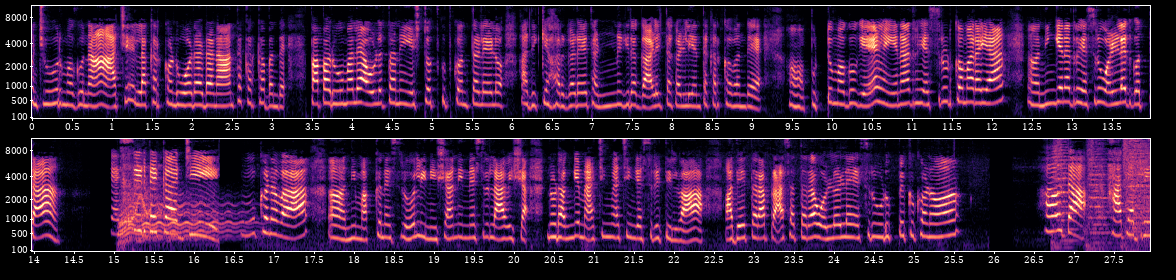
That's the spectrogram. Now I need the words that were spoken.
ಒಂಚೂರು ಮಗುನ ಆಚೆ ಎಲ್ಲ ಕರ್ಕೊಂಡು ಓಡಾಡೋಣ ಅಂತ ಕರ್ಕೊ ಬಂದೆ. ಪಾಪ ರೂಮಲ್ಲೇ ಅವಳು ತಾನೇ ಎಷ್ಟೊತ್ತು ಕುತ್ಕೊಂತಾಳೆ ಹೇಳು. ಅದಕ್ಕೆ ಹೊರಗಡೆ ತಣ್ಣಗಿರೋ ಗಾಳಿ ತಗೊಳ್ಳಿ ಅಂತ ಕರ್ಕೊ ಬಂದೆ. ಪುಟ್ಟು ಮಗುಗೆ ಏನಾದ್ರೂ ಹೆಸರು ಹುಡ್ಕೊಂಬಾರಯ್ಯ ನಿಂಗೇನಾದ್ರೂ ಹೆಸರು ಒಳ್ಳೇದು ಗೊತ್ತಾ? ಕಣವ ನಿಮ್ಮ ಅಕ್ಕನ ಹೆಸರು ಲಿನಿಶಾ ನಿನ್ನ ಹೆಸರು ಲಾವಿಶಾ ನೋಡು ಹಂಗೆ ಮ್ಯಾಚಿಂಗ್ ಮ್ಯಾಚಿಂಗ್ ಹೆಸರಿಟ್ಟಿಲ್ವಾ ಅದೇ ತರ ಪ್ರಾಸ ತರ ಒಳ್ಳೊಳ್ಳೆ ಹೆಸರು ಹುಡುಕ್ಬೇಕು ಕಣೋ. ಹೌದಾ? ಹಾಗಾದ್ರೆ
